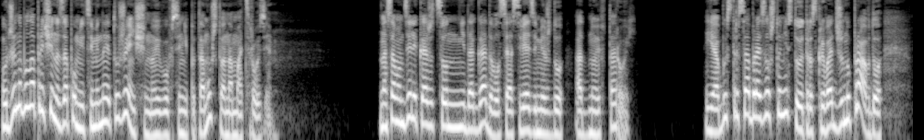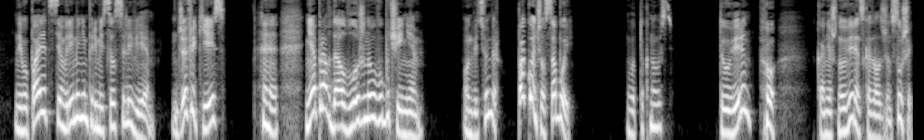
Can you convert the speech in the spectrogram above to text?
У Джина была причина запомнить именно эту женщину, и вовсе не потому, что она мать Рози. На самом деле, кажется, он не догадывался о связи между одной и второй. Я быстро сообразил, что не стоит раскрывать жену правду. Его палец тем временем переместился левее. Джеффри Кейс не оправдал вложенного в обучение. Он ведь умер? Покончил с собой. Вот так новость. Ты уверен? Хо, конечно, уверен, сказал Джин. Слушай,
